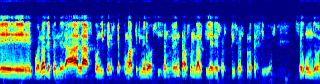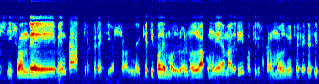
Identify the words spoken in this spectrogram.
Eh, bueno, dependerá las condiciones que ponga. Primero, si son de venta o son de alquiler esos pisos protegidos. Segundo, si son de venta, ¿qué precios son? ¿De qué tipo de módulo? ¿El módulo de la Comunidad de Madrid o quiere sacar un módulo inferior? Es decir,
